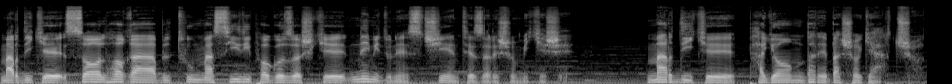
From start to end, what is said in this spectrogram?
مردی که سالها قبل تو مسیری پا گذاشت که نمی‌دونست چی انتظارشو می‌کشه. مردی که پیامبر بشاگرد شد.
